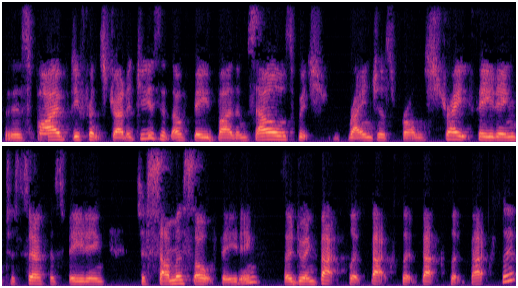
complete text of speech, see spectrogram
So there's five different strategies that they'll feed by themselves, which ranges from straight feeding to surface feeding to somersault feeding. So doing backflip, backflip, backflip, backflip.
